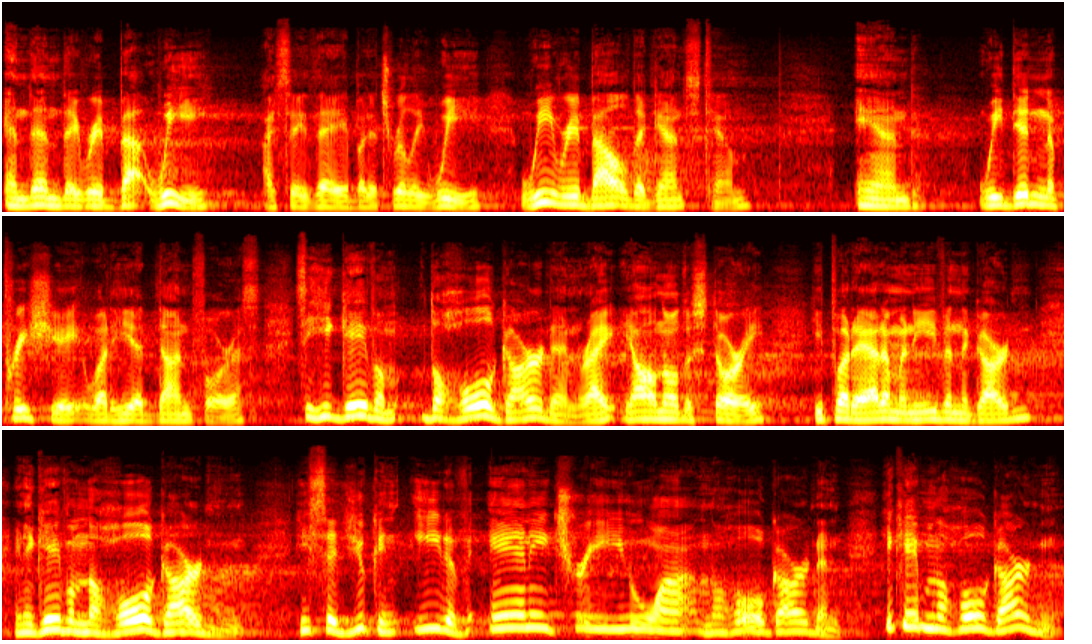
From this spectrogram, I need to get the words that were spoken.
And then they rebelled. We, I say they, but it's really we, we rebelled against Him. And we didn't appreciate what he had done for us. See, he gave them the whole garden, right? Y'all know the story. He put Adam and Eve in the garden, and he gave them the whole garden. He said, You can eat of any tree you want in the whole garden. He gave him the whole garden.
